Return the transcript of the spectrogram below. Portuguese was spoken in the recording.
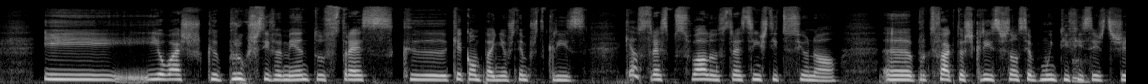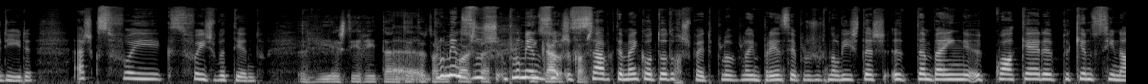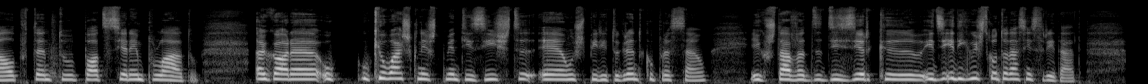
e, eu acho que progressivamente o stress que, que acompanha os tempos de crise, que é um stress pessoal, é um stress institucional, uh, porque de facto as crises são sempre muito difíceis de gerir, acho que se foi, que se foi esbatendo. Havia este irritante entre uh, pelo menos Costa os, Pelo menos sabe que também, com todo o respeito pela, pela imprensa e pelos jornalistas, uh, também qualquer pequeno sinal, portanto, pode ser empolado. Agora, o o que eu acho que neste momento existe é um espírito de grande cooperação e gostava de dizer que, e digo isto com toda a sinceridade,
